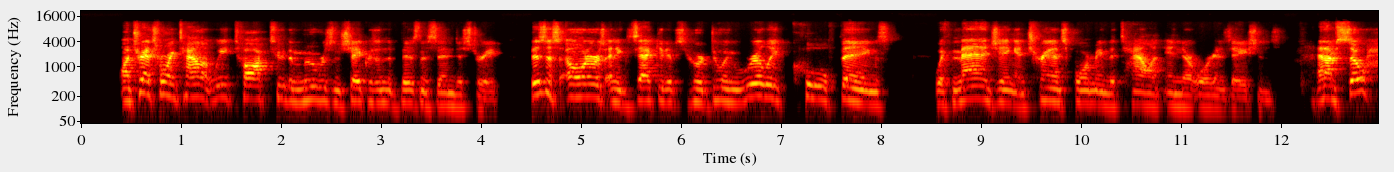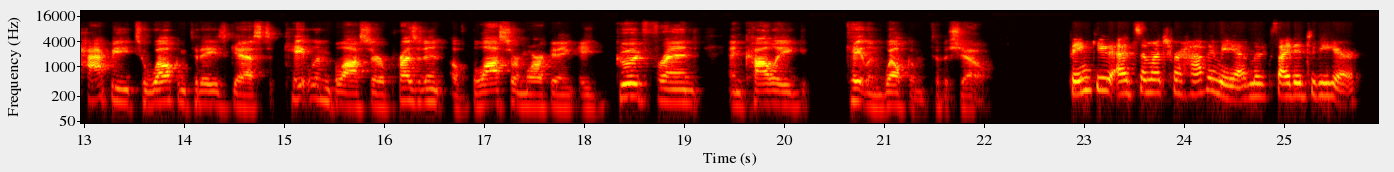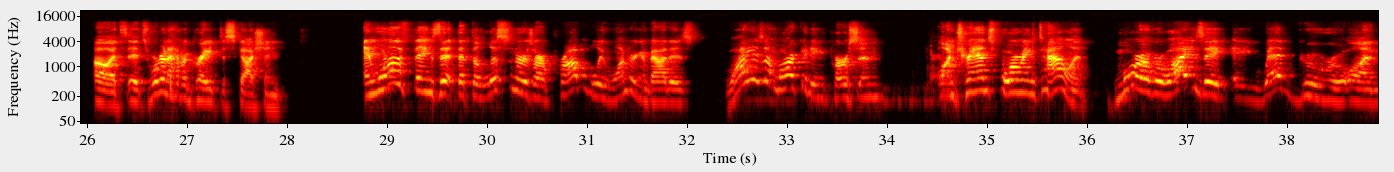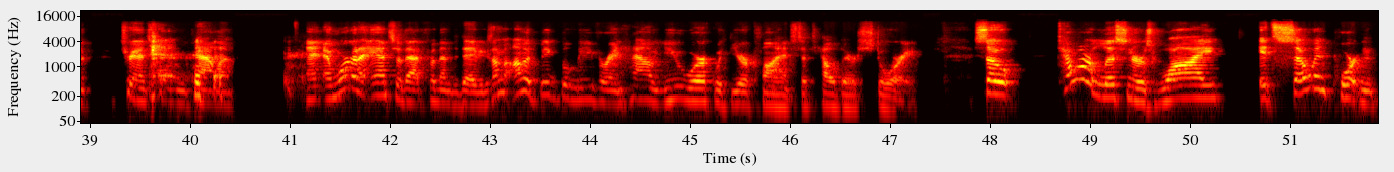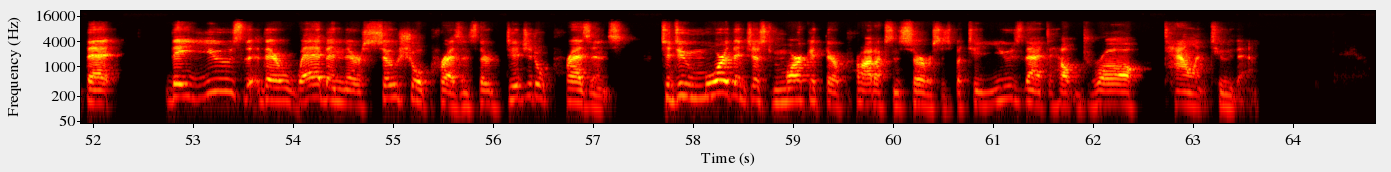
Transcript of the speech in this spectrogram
On Transforming Talent, we talk to the movers and shakers in the business industry business owners and executives who are doing really cool things with managing and transforming the talent in their organizations. And I'm so happy to welcome today's guest, Kaitlyn Blosser, president of Blosser Marketing, a good friend and colleague. Kaitlyn, welcome to the show. Thank you, Ed, so much for having me. I'm excited to be here. Oh, it's it's we're going to have a great discussion. And one of the things that that the listeners are probably wondering about is why is a marketing person on transforming talent. Moreover, why is a, a web guru on transforming talent? And, and, we're going to answer that for them today because I'm, I'm a big believer in how you work with your clients to tell their story. So tell our listeners why it's so important that they use the, their web and their social presence, their digital presence to do more than just market their products and services, but to use that to help draw talent to them.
